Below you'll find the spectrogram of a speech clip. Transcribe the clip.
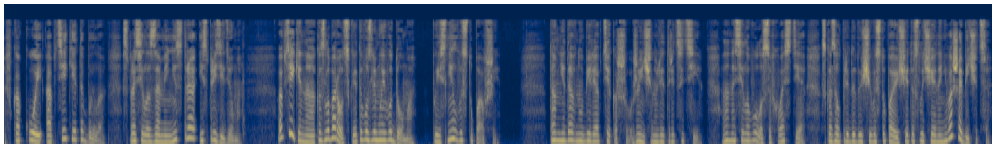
«В какой аптеке это было?» — спросила замминистра из президиума. «В аптеке на Козлобородской, это возле моего дома», — пояснил выступавший. «Там недавно убили аптекаршу, женщину лет тридцати. Она носила волосы в хвосте», — сказал предыдущий выступающий. «Это случайно не ваша обидчица?»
